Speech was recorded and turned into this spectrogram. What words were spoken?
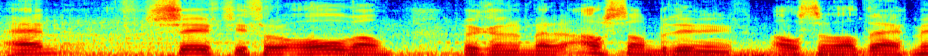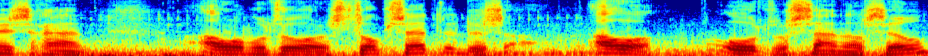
En safety for all, want we kunnen met een afstandsbediening, als er wat dreigt mis te gaan, alle motoren stopzetten. Dus alle auto's staan al stil.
